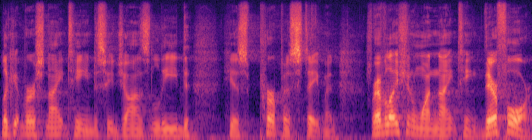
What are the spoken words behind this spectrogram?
Look at verse 19 to see John's lead, his purpose statement. Revelation 1:19. Therefore,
